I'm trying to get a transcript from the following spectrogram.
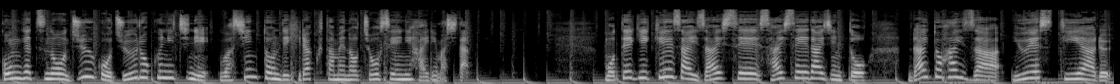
今月の15、16日にワシントンで開くための調整に入りました。茂木経済財政再生大臣とライトハイザー USTR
